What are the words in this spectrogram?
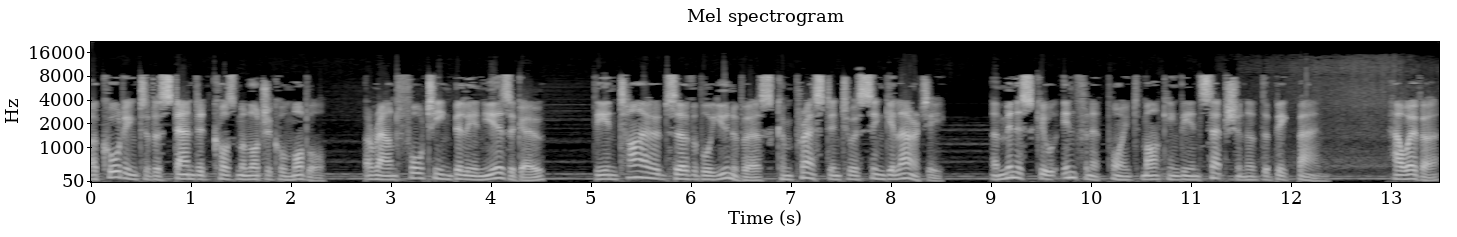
According to the standard cosmological model, Around 14 billion years ago, the entire observable universe compressed into a singularity, a minuscule infinite point marking the inception of the Big Bang. However,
